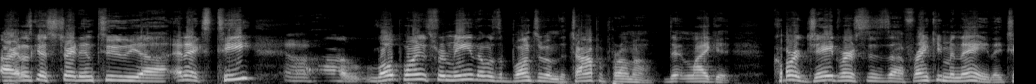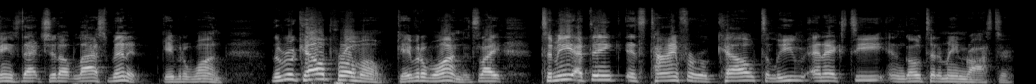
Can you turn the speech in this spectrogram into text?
right, let's get straight into the uh, NXT. Uh, low points for me, there was a bunch of them. The Ciampa promo, didn't like it. Cora Jade versus uh, Frankie Monet, they changed that shit up last minute, gave it a one. The Raquel promo, gave it a one. It's like, to me, I think it's time for Raquel to leave NXT and go to the main roster,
